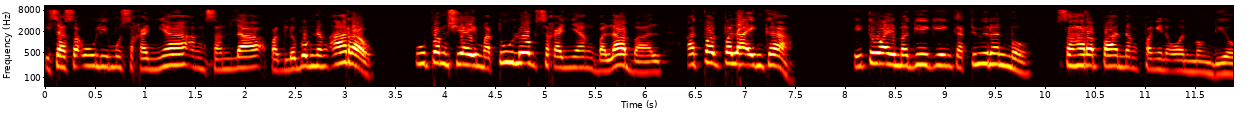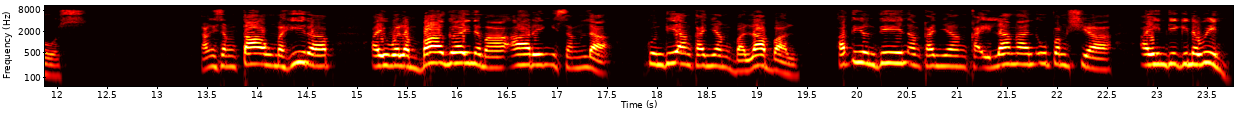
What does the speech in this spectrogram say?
Isasauli mo sa kanya ang sanla paglubog ng araw upang siya ay matulog sa kanyang balabal at pagpalain ka. Ito ay magiging katwiran mo sa harapan ng Panginoon mong Diyos. Ang isang taong mahirap ay walang bagay na maaaring isangla, kundi ang kanyang balabal, at iyon din ang kanyang kailangan upang siya ay hindi ginawin.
